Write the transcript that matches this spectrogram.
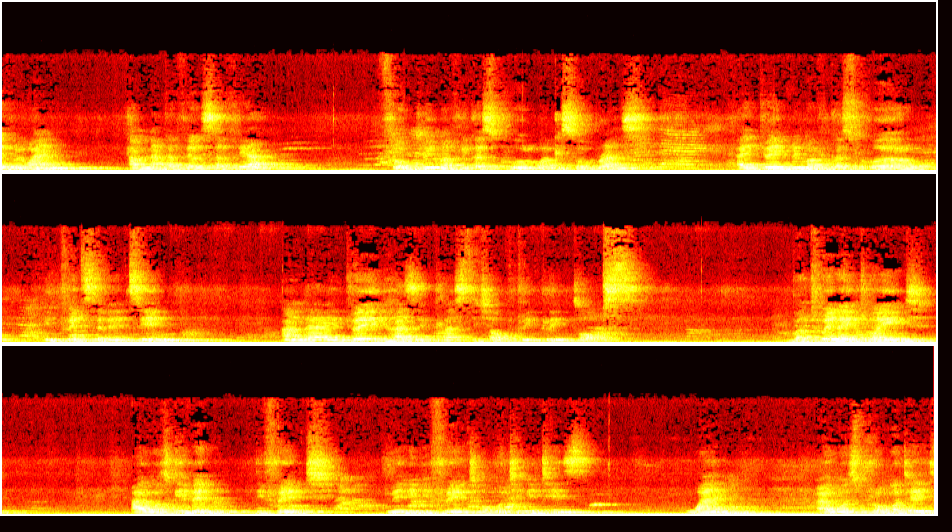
everyone. I'm Nakafero Sophia from Dream Africa School, Wakiso branch. I joined Dream Africa School in 2017 and I joined as a class teacher of Twinkling Talks. But when I joined, I was given different, many different opportunities. One, I was promoted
